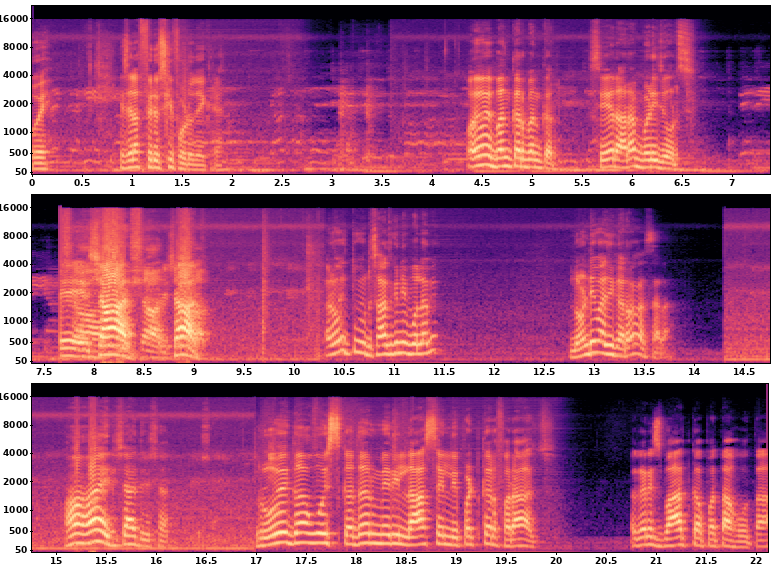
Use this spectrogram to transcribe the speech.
ओए ये साला फिर उसकी फ़ोटो देख रहे हैं। ओए ओए बंद कर बंद कर। शेर आ रहा बड़ी ज़ोर से। इरशाद इरशाद अरे भाई तू इरशाद क्यों नहीं बोला बे लौंडेबाजी कर रहा था साला। हाँ हाँ इरशाद इरशाद रोएगा वो इस कदर मेरी लाश से लिपट कर फराज। अगर इस बात का पता होता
